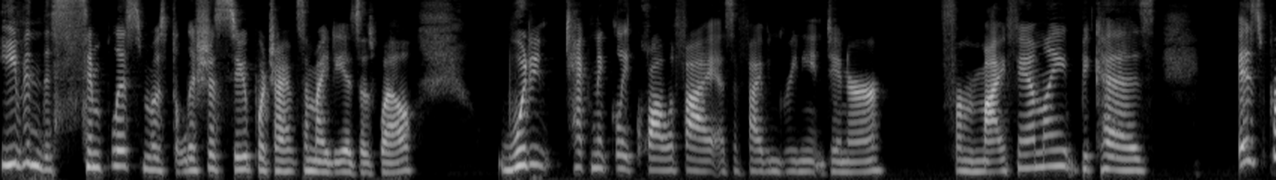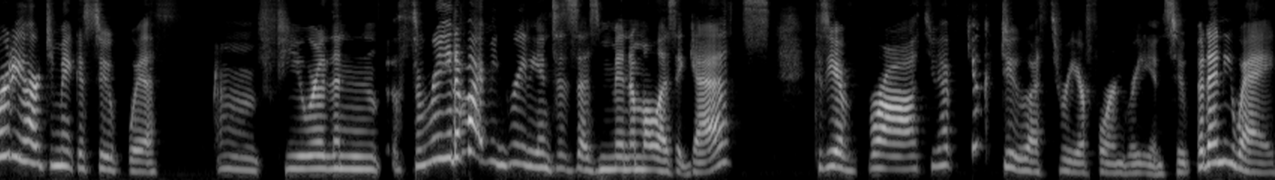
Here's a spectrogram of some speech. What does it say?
even the simplest, most delicious soup, which I have some ideas as well, wouldn't technically qualify as a five ingredient dinner for my family because it's pretty hard to make a soup with um, fewer than three to five ingredients is as minimal as it gets because you have broth you have you could do a three or four ingredient soup but anyway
